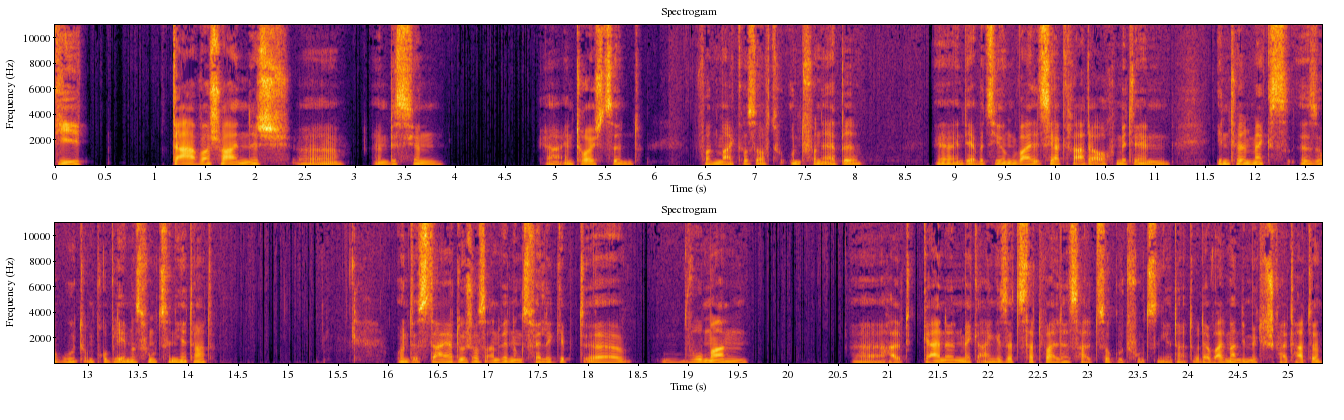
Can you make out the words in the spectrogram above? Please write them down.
die da wahrscheinlich äh, ein bisschen ja, enttäuscht sind von Microsoft und von Apple, äh, in der Beziehung, weil es ja gerade auch mit den Intel Macs äh, so gut und problemlos funktioniert hat. Und es da ja durchaus Anwendungsfälle gibt, äh, wo man halt gerne einen Mac eingesetzt hat, weil das halt so gut funktioniert hat oder weil man die Möglichkeit hatte.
